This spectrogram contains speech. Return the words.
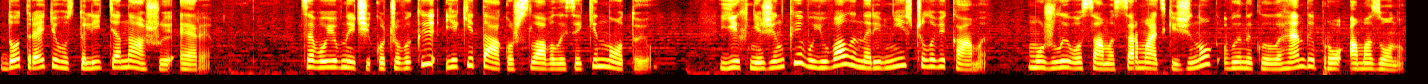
до 3 століття нашої ери. Це войовничі кочовики, які також славилися кіннотою. Їхні жінки воювали на рівні з чоловіками. Можливо, саме з сарматських жінок виникли легенди про амазонок.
